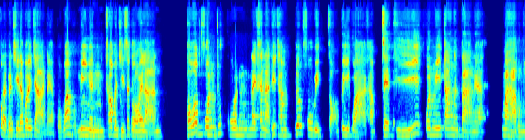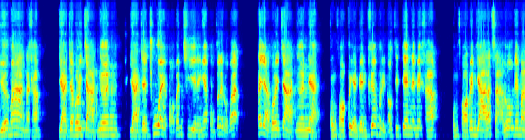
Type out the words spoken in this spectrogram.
เปิดบัญชีรับบริจาคเนี่ย ผมว่าผมมีเงินเข้าบัญชีสักร้อยล้าน เพราะว่าคนทุกคนในขณะที่ทำเรื่องโควิดสองปีกว่าครับเศรษฐีคนมีตังค์ต่างๆ เนี่ยมาหาผมเยอะมากนะครับ อยากจะบริจาคเงิน อยากจะช่วยขอบัญชีอะไรเงี้ย ผมก็เลยบอกว่า ถ้าอยากบริจาคเงินเนี่ย ผมขอเปลี่ยนเป็นเครื่องผลิตออกซิเจนได้ไหมครับ ผมขอเป็นยารักษาโรคได้ไหม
